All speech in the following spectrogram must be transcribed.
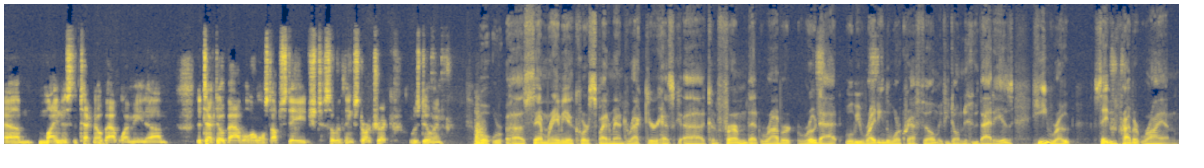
um, minus the techno babble. I mean, um, the techno babble almost upstaged some of the things Star Trek was doing. Well, uh, Sam Raimi, of course, Spider-Man director, has uh, confirmed that Robert Rodat will be writing the Warcraft film. If you don't know who that is, he wrote Saving Private Ryan.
